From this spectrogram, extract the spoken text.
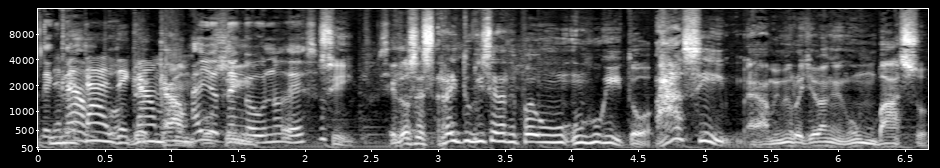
De, De campo. metal, de de campo. Ah, yo sí. tengo uno de esos. Sí. Entonces, Rey, ¿tú quisieras después un, un juguito? Ah, sí. A mí me lo llevan en un vaso.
